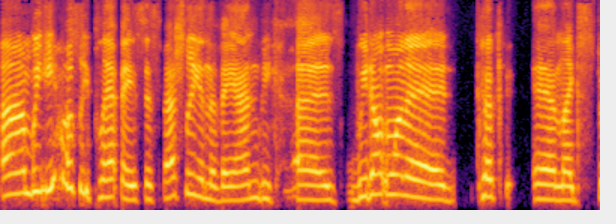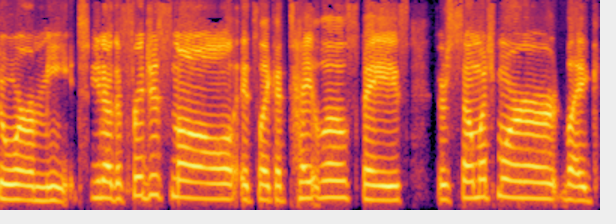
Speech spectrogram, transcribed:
Um, we eat mostly plant based, especially in the van, because we don't want to cook and like store meat. You know, the fridge is small, it's like a tight little space. There's so much more like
